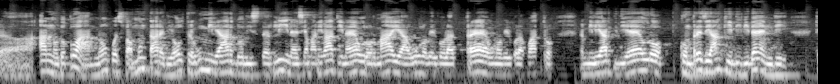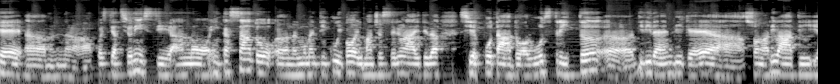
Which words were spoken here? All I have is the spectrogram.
anno dopo anno questo ammontare di oltre un miliardo di sterline, siamo arrivati in euro ormai a 1,3-1,4 miliardi di euro, compresi anche i dividendi che um, questi azionisti hanno incassato uh, nel momento in cui poi il Manchester United si è quotato al Wall Street, uh, dividendi che uh, sono arrivati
